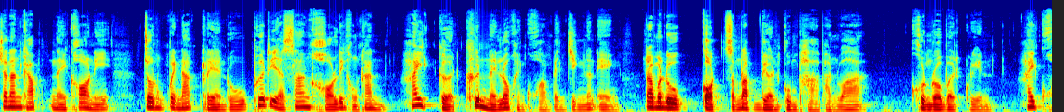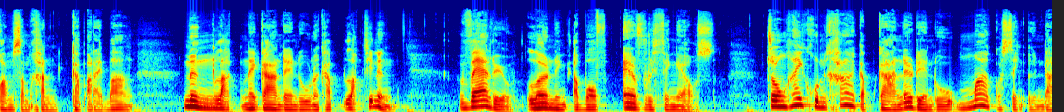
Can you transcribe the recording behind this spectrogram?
ฉะนั้นครับในข้อนี้จงเป็นนักเรียนรู้เพื่อที่จะสร้างคอลลิ่งของท่าน ให้เกิดขึ้นในโลกแห่งความเป็นจริงนั่นเอง เรามาดูกฎสำหรับเดือนกุมภาพันธ์ว่า คุณโรเบิร์ตกรีนให้ความสำคัญกับอะไรบ้าง หนึ่งหลักในการเรียนรู้นะครับ หลักที่หนึ่ง value learning above everything else จงให้คุณค่ากับการได้เรียนรู้มากกว่าสิ่งอื่นใด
